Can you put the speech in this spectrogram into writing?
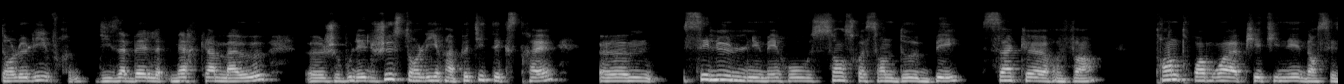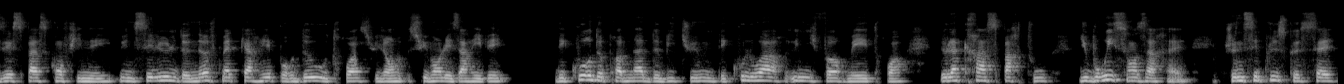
dans le livre d'Isabelle Mercam-Maheu, euh, je voulais juste en lire un petit extrait, euh, cellule numéro 162B, 5h20, 33 mois à piétiner dans ces espaces confinés, une cellule de 9 mètres carrés pour deux ou trois suivant, suivant les arrivées, des cours de promenade de bitume, des couloirs uniformes et étroits, de la crasse partout, du bruit sans arrêt. Je ne sais plus ce que c'est,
